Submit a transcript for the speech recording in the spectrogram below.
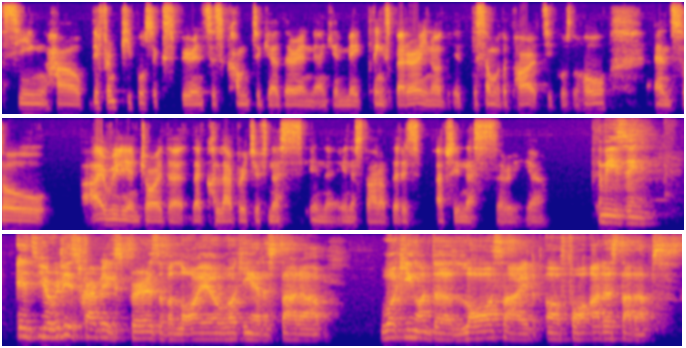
seeing how different people's experiences come together and, and can make things better. You know, it, the sum of the parts equals the whole. And so I really enjoy that that collaborativeness in a, in a startup that is absolutely necessary. Yeah. Amazing. It's, you're really describing the experience of a lawyer working at a startup, working on the law side of, for other startups.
